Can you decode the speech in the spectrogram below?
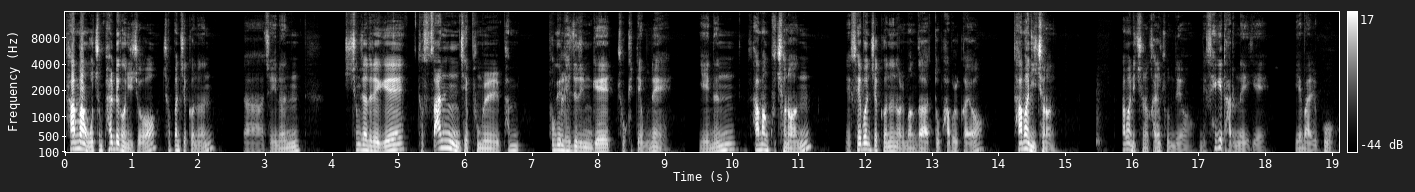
45,800원이죠. 첫 번째 거는. 자, 저희는 시청자들에게 더 싼 제품을 판- 소개를 해드리는 게 좋기 때문에 얘는 49,000원. 네, 세 번째 거는 얼마인가 또 봐볼까요? 42,000원. 42,000원 가장 좋네요. 근데 색이 다르네, 이게. 얘 말고,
